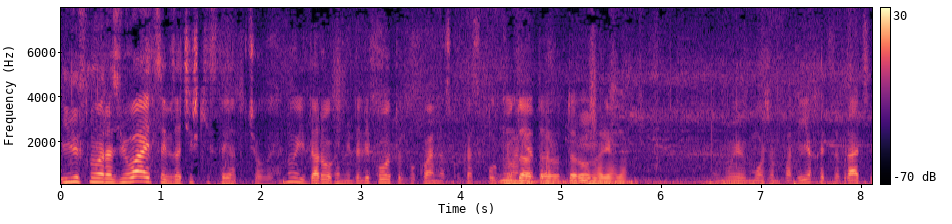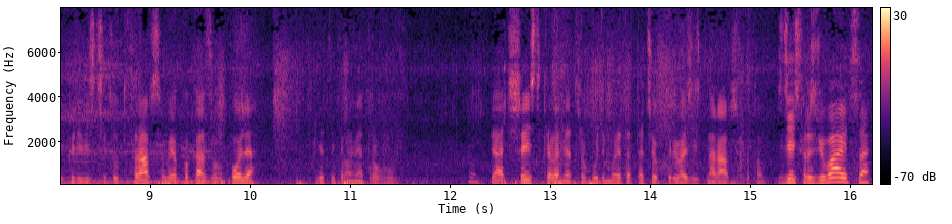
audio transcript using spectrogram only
И весной развивается, и в зачишке стоят пчелы. Ну и дорога недалеко, тут буквально сколько, с Ну полкилометра. да, дор- дорога И рядом. Мы можем подъехать, забрать и перевезти. Тут фрапсом я показывал поле, где-то километров ну, 5-6 километров будем этот тачок перевозить на рапс потом. Здесь развивается,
